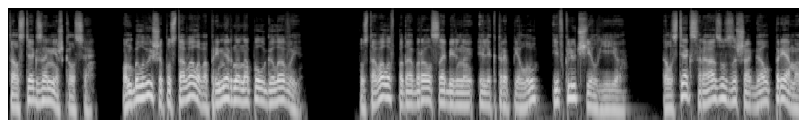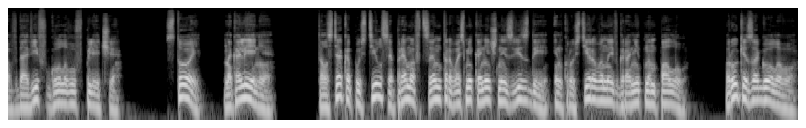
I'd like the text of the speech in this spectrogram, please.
Толстяк замешкался. Он был выше Пустовалова примерно на пол головы. Пустовалов подобрал сабельную электропилу и включил ее. Толстяк сразу зашагал прямо, вдавив голову в плечи. «Стой! На колени!» Толстяк опустился прямо в центр восьмиконечной звезды, инкрустированной в гранитном полу. Руки за голову.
